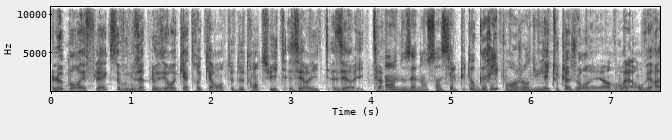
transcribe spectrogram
Le bon réflexe, vous nous appelez au 04 42 38 08 08. On nous annonce un ciel plutôt gris pour aujourd'hui. Et toute la journée, hein. voilà, on verra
